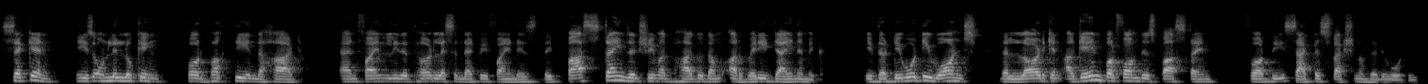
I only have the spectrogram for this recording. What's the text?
Second, He is only looking for bhakti in the heart. And finally, the third lesson that we find is the pastimes in Srimad Bhagavatam are very dynamic. If the devotee wants, the Lord can again perform this pastime for the satisfaction of the devotee.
